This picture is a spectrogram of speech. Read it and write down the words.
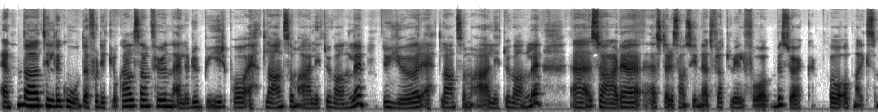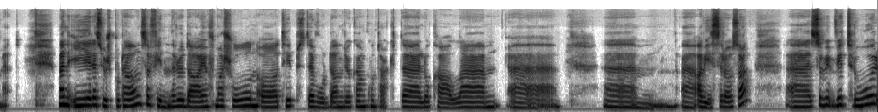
enten da til det gode for ditt lokalsamfunn, eller du byr på et eller annet som er litt uvanlig, du gjør et eller annet som er litt uvanlig, eh, så er det større sannsynlighet for at du vil få besøk og oppmerksomhet. Men i ressursportalen så finner du da informasjon og tips til hvordan du kan kontakte lokale eh, eh, eh aviser og sånn. Eh, så vi, vi, tror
